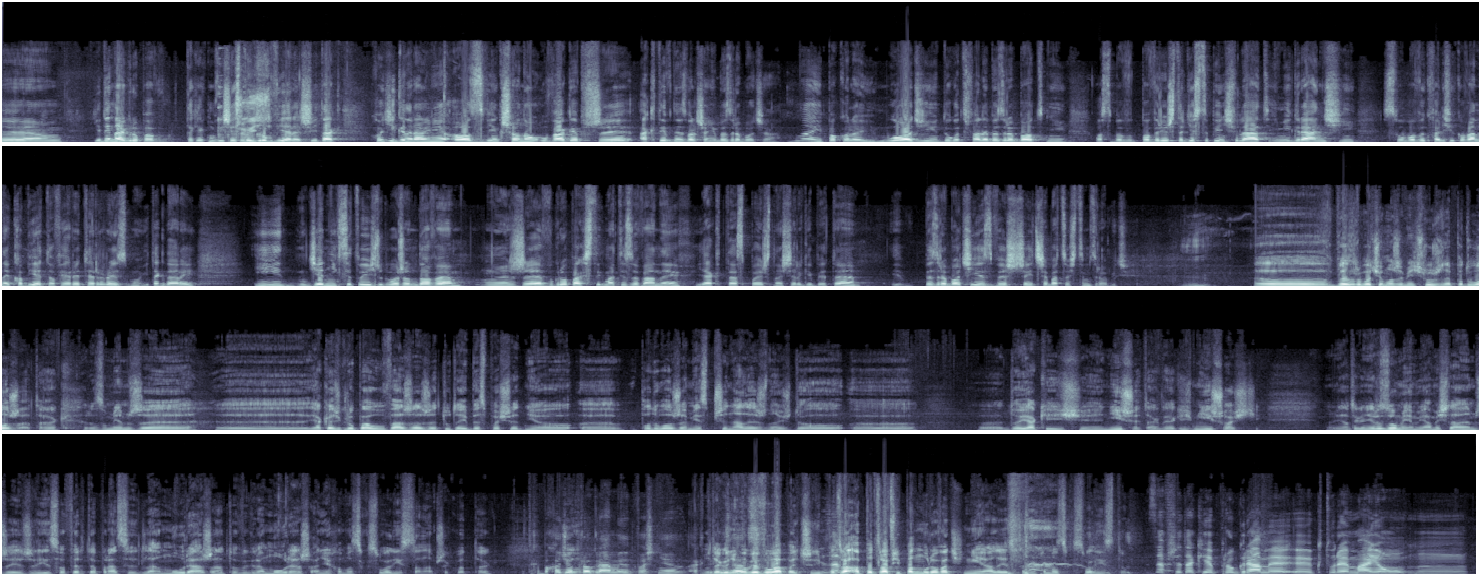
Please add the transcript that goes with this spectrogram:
jedyna grupa, tak jak mówisz, jest tych Oczywiście. grup wiele, czyli tak, chodzi generalnie o zwiększoną uwagę przy aktywnym zwalczaniu bezrobocia. No i po kolei młodzi, długotrwale bezrobotni, osoby powyżej 45 lat, imigranci, słowo wykwalifikowane kobiety, ofiary terroryzmu i tak dalej. I dziennik cytuje źródło rządowe, y, że w grupach stygmatyzowanych, jak ta społeczność LGBT, bezrobocie jest wyższe i trzeba coś z tym zrobić. O, bezrobocie może mieć różne podłoża, tak? Rozumiem, że e, jakaś grupa uważa, że tutaj bezpośrednio e, podłożem jest przynależność do, e, do jakiejś niszy, tak? do jakiejś mniejszości. Ja tego nie rozumiem. Ja myślałem, że jeżeli jest oferta pracy dla murarza, to wygra murarz, a nie homoseksualista na przykład, tak? To chyba chodzi Bo- o programy właśnie Bo aktywizacji. tego nie mogę wyłapać, czyli potra- a potrafi pan murować? Nie, ale jestem homoseksualistą. Zawsze takie programy, y, które mają mm,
